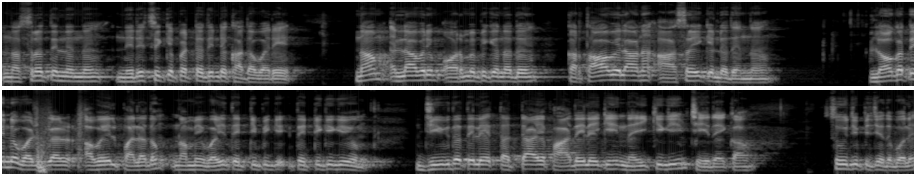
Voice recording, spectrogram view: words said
നസ്രത്തിൽ നിന്ന് നിരസിക്കപ്പെട്ടതിന്റെ കഥ വരെ നാം എല്ലാവരും ഓർമ്മിപ്പിക്കുന്നത് കർത്താവിലാണ് ആശ്രയിക്കേണ്ടതെന്ന്. ലോകത്തിന്റെ വഴികൾ അവയിൽ പലതും നമ്മെ വഴി തെറ്റിപ്പിക്ക തെറ്റിക്കുകയും ജീവിതത്തിലെ തെറ്റായ പാതയിലേക്ക് നയിക്കുകയും ചെയ്തേക്കാം. സൂചിപ്പിച്ചതുപോലെ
